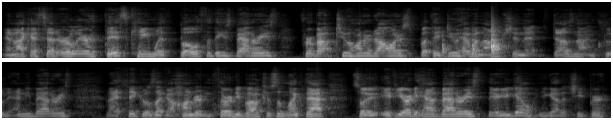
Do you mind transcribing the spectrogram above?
And like I said earlier, this came with both of these batteries for about $200, but they do have an option that does not include any batteries. And I think it was like 130 bucks or something like that. So if you already have batteries, there you go. You got a cheaper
